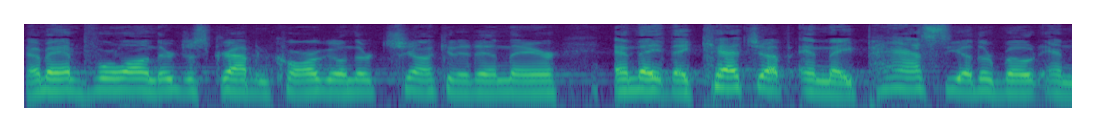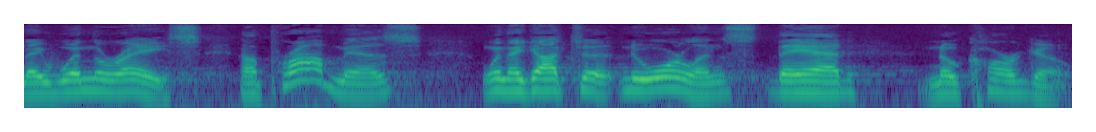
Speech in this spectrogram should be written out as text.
And man, before long, they're just grabbing cargo and they're chunking it in there. And they, they catch up and they pass the other boat and they win the race. Now, the problem is, when they got to New Orleans, they had no cargo.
